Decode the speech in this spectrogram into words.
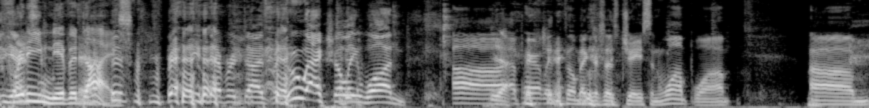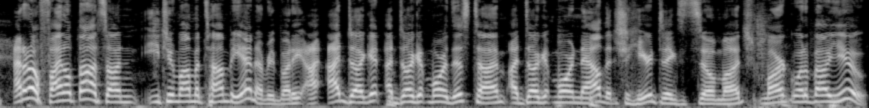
yes. Freddy never dies. Freddy never dies, but who actually won? Uh, Yeah. Apparently, the filmmaker says Jason Womp Womp. Um, I don't know. Final thoughts on Y Tu Mama Tambien, everybody. I, I dug it. I dug it more this time. I dug it more now that Shahir digs it so much. Mark, what about you?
